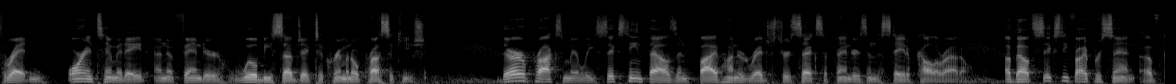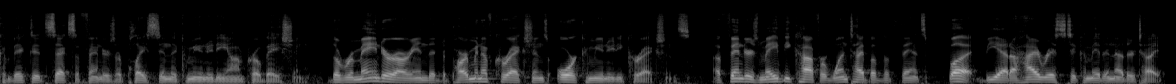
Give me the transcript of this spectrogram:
threaten, or intimidate an offender will be subject to criminal prosecution. There are approximately 16,500 registered sex offenders in the state of Colorado. About 65% of convicted sex offenders are placed in the community on probation. The remainder are in the Department of Corrections or Community Corrections. Offenders may be caught for one type of offense, but be at a high risk to commit another type.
